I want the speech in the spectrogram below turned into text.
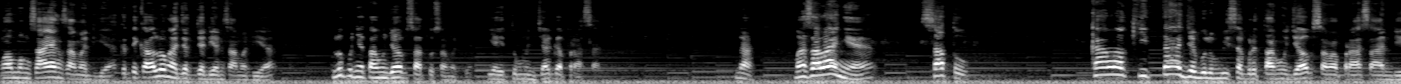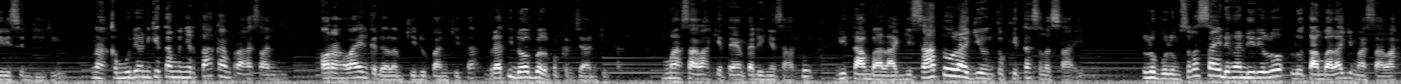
ngomong sayang sama dia ketika lo ngajak jadian sama dia lo punya tanggung jawab satu sama dia yaitu menjaga perasaan dia. Nah masalahnya satu kalau kita aja belum bisa bertanggung jawab sama perasaan diri sendiri nah kemudian kita menyertakan perasaan orang lain ke dalam kehidupan kita berarti double pekerjaan kita masalah kita yang tadinya satu ditambah lagi satu lagi untuk kita selesai. Lu belum selesai dengan diri lu, lu tambah lagi masalah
